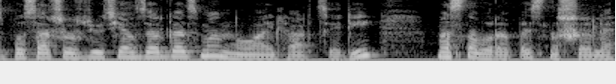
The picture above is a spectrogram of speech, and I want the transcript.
զբոսաշրջության զարգացմանն ու այլ հարցերի, մասնավորապես նշել է.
